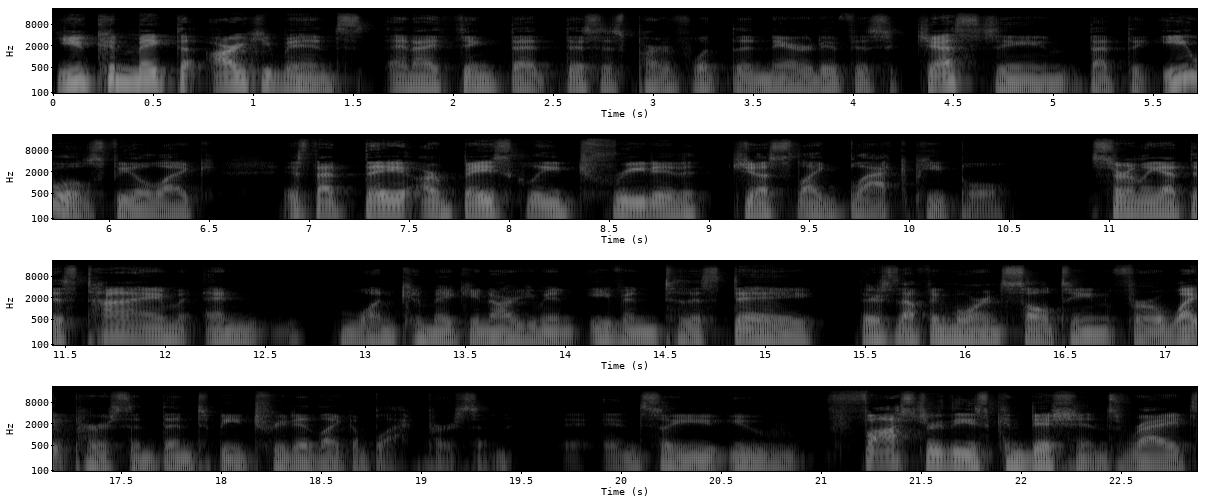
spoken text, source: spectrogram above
You could make the argument, and I think that this is part of what the narrative is suggesting that the Ewells feel like, is that they are basically treated just like black people. Certainly at this time, and one can make an argument even to this day, there's nothing more insulting for a white person than to be treated like a black person. And so you, you foster these conditions, right,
